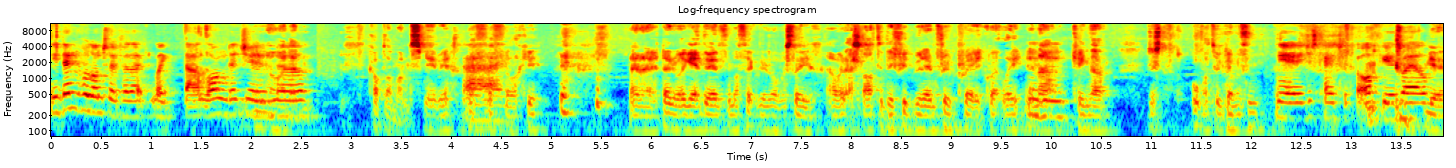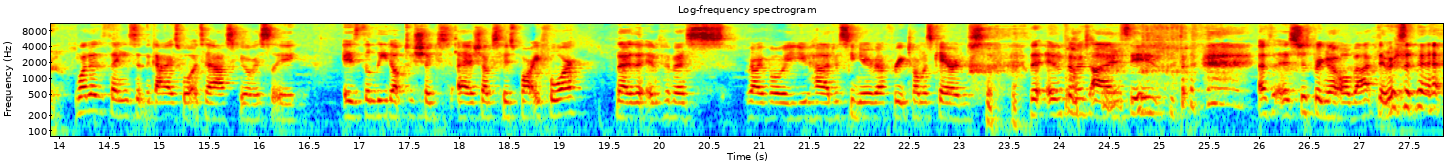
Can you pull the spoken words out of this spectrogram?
you didn't hold on to it for that like that long, did you? No, didn't. A couple of months maybe, if feel lucky. and I didn't really get to do anything with it because obviously I, went, I started the feed with Renfrew pretty quickly and Mm-hmm. that kind of just overtook everything. Yeah, they just kind of took it off you as well. Yeah. One of the things that the guys wanted to ask you, obviously, is the lead up to Shug's, uh, Shug's Party 4. Now, the infamous rivalry you had with senior referee Thomas Cairns. the infamous, I see. It's- it's just bringing it all back there, isn't it?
